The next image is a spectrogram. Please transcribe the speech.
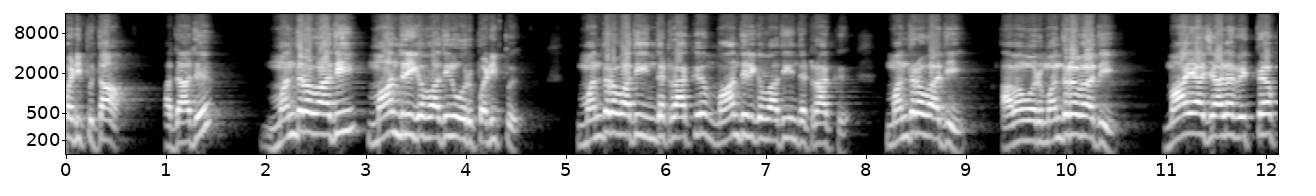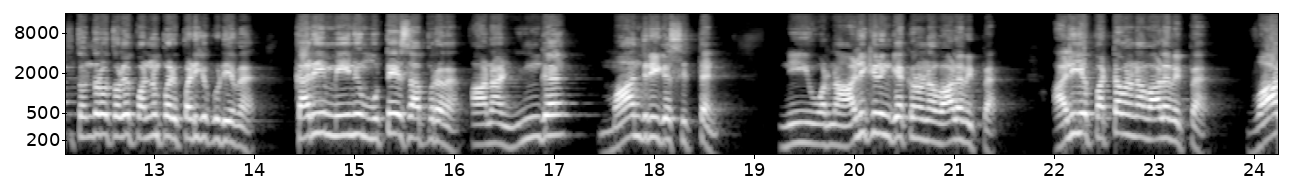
படிப்பு தான். அதாவது மந்திரவாதி மாந்திரிகவாதின்னு ஒரு படிப்பு. மந்திரவாதி இந்த ட்ராக்கு மாந்திரிகவாதி இந்த ட்ராக்கு மந்திரவாதி அவன் ஒரு மந்திரவாதி. மாயாஜால வித்த தொந்தரவு தொலை பண்ணும் படி படிக்கக்கூடியவன். கறி மீன் முட்டையை சாப்பிட்றவன். ஆனால் இங்க மாந்திரீக சித்தன். நீ உன்னை அழிக்கணும் கேட்கணும் நான் வாழ வைப்பேன். அழியப்பட்டவனை நான் வாழ வைப்பேன். வாழ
